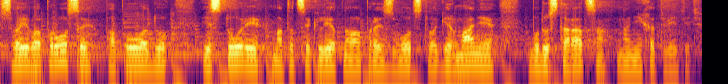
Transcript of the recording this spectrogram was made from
свои вопросы по поводу истории мотоциклетного производства Германии. Буду стараться на них ответить.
